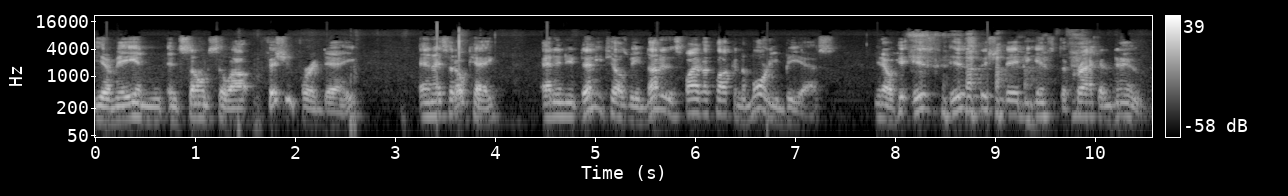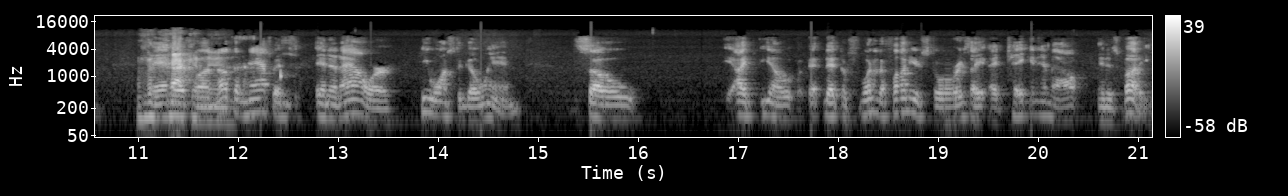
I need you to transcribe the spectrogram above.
you know, me and and so and so out fishing for a day?" And I said, "Okay." And then he, then he tells me, "None of this five o'clock in the morning BS." You know, his his fishing day begins the crack of noon and if uh, nothing happens in an hour, he wants to go in. So, I, you know, that one of the funnier stories, I, I'd taken him out and his buddy,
